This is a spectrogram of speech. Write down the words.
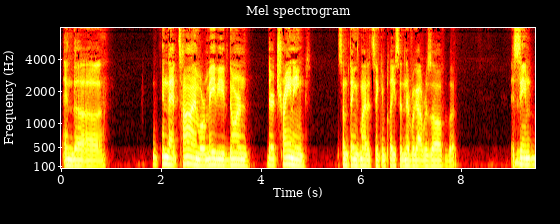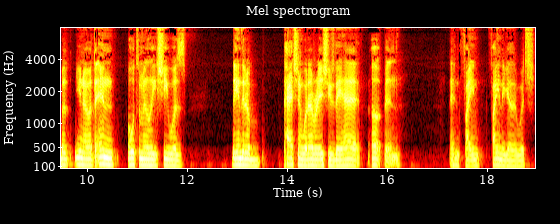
in the uh, in that time or maybe during their training some things might have taken place that never got resolved but it Hmm. seemed but you know at the end ultimately she was they ended up patching whatever issues they had up and and fighting fighting together which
